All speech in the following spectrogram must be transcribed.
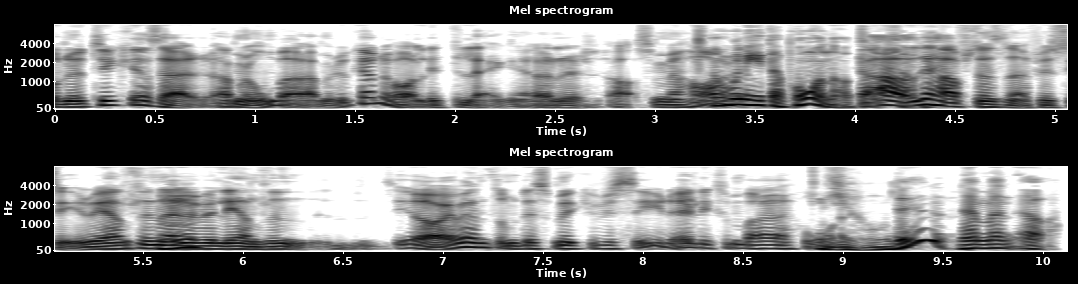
Och nu tycker jag så här, ja, men hon bara, men du kan du ha lite längre. Eller, ja, som jag har. Hon hittar på något. jag har liksom. aldrig haft en sån här frisyr. Och egentligen är det Mm. väl egentligen, ja, jag vet inte om det är så mycket frisyr. Det är liksom bara hår. Jo, det är nej, men, ja.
